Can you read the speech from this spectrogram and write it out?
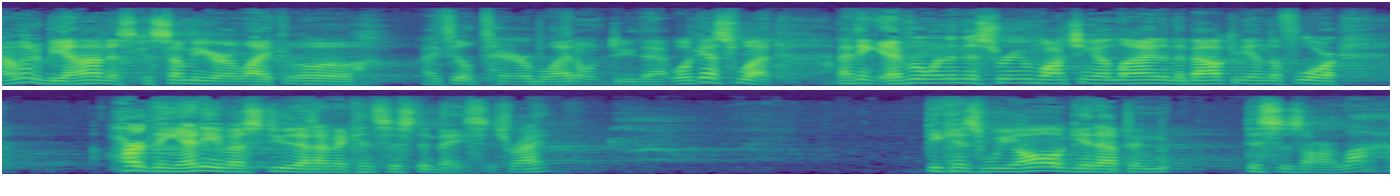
Now, I'm going to be honest because some of you are like, oh, I feel terrible. I don't do that. Well, guess what? I think everyone in this room, watching online, in the balcony, on the floor, hardly any of us do that on a consistent basis, right? Because we all get up and this is our life.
